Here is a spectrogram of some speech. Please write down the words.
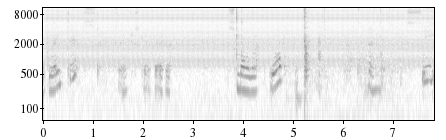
the greatest. So just get a bit of a smaller blob. And see.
